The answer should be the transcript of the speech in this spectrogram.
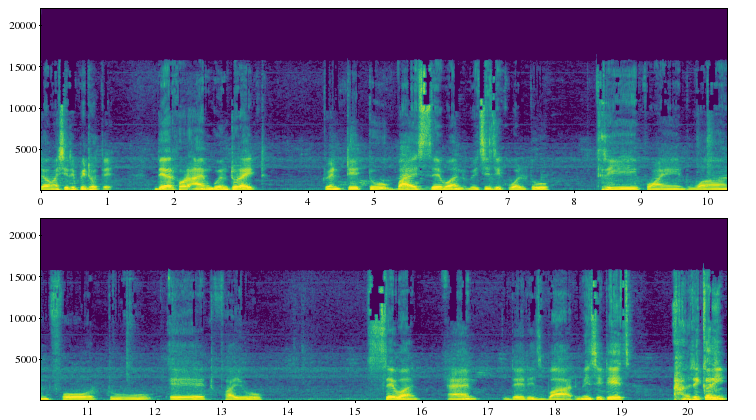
टर्म अशी रिपीट होते देअर फॉर आय एम गोइंग टू राईट 22 by 7 which is equal to 3.142857 and there is bar means it is recurring.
